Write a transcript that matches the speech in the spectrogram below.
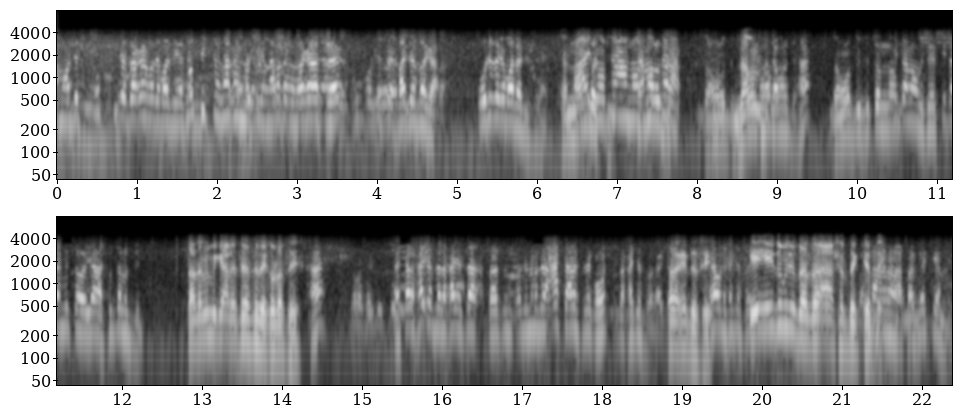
আমাদের প্রত্যেকটা জায়গার মধ্যে বাজে আছে। প্রত্যেকটা জায়গার মধ্যে নানা জায়গা জায়গা আছে। বাজার জায়গা। ওইটা জায়গা বাধা দিছে জামালউদ্দিন। জামালউদ্দিন। জামাল জামালউদ্দিন। হ্যাঁ? জামালউদ্দিন পিতার নাম? পিতা নাম হচ্ছে পিতা মিত্র ইয়া সুলতানুদ্দিন তাদের নামে কি আর এস রেকর্ড আছে? হ্যাঁ? হ্যাঁ, তারা খাইতেছে রেকর্ড তারা তারা। তারা খাইতেছে? হ্যাঁ খাইতেছে। এই এই জমিতে তারা আসার দেখতেন না নাই? না না তার কেন নেই।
